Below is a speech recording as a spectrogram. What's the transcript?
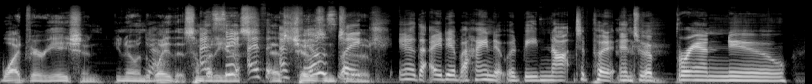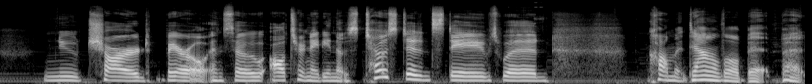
wide variation, you know, in the way that somebody see- has, I th- has chosen feels to. like you know the idea behind it would be not to put it into a brand new new charred barrel and so alternating those toasted staves would calm it down a little bit but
